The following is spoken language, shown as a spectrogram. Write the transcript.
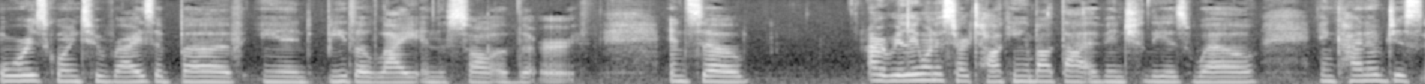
or is going to rise above and be the light and the salt of the earth. And so I really want to start talking about that eventually as well and kind of just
